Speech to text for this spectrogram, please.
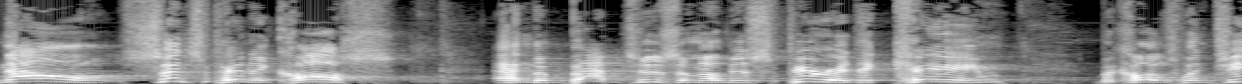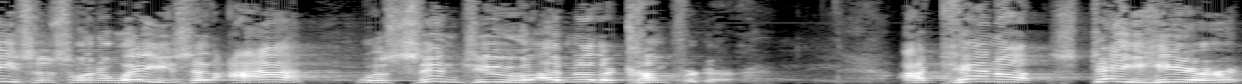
now, since Pentecost and the baptism of his spirit that came, because when Jesus went away, he said, I will send you another comforter. I cannot stay here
